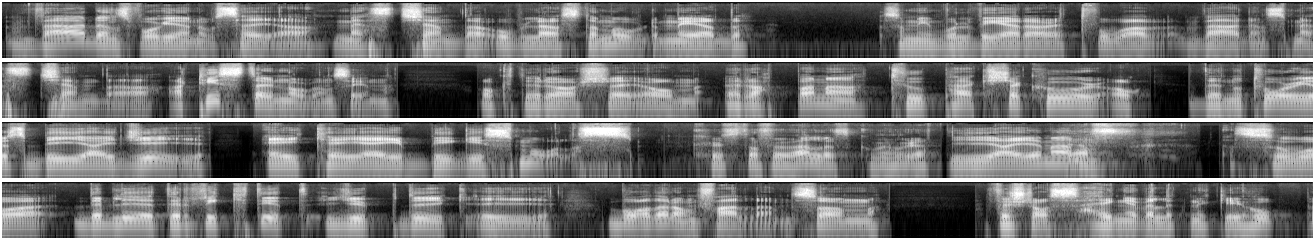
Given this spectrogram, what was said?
världens, vågar jag nog säga, mest kända olösta mord med som involverar två av världens mest kända artister någonsin. Och det rör sig om rapparna Tupac Shakur och The Notorious B.I.G. a.k.a. Biggie Smalls. Christopher Wallace, kommer jag ihåg rätt? Jajamän. Yes. Så det blir ett riktigt djupdyk i båda de fallen som förstås hänger väldigt mycket ihop.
